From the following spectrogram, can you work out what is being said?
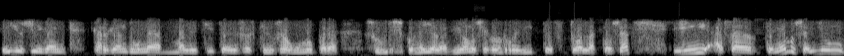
ellos llegan cargando una maletita de esas que usa uno para subirse con ella al avión, o sea, con rueditas y toda la cosa, y hasta tenemos ahí un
